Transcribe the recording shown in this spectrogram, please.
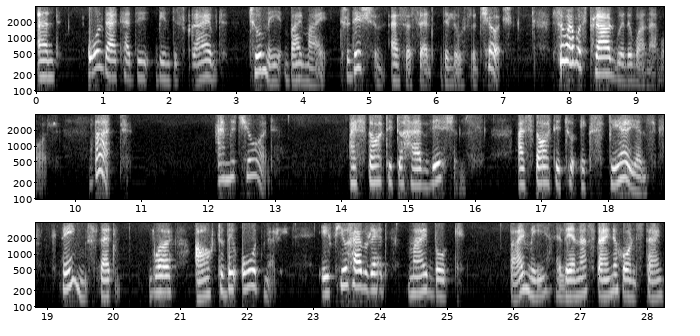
And all that had been described to me by my tradition, as I said, the Lutheran Church. So I was proud with the one I was. But I matured. I started to have visions. I started to experience things that were out of the ordinary. If you have read my book by me, Helena Steiner Hornsteyn,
